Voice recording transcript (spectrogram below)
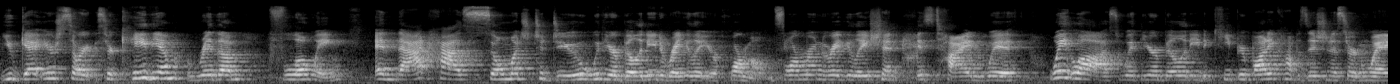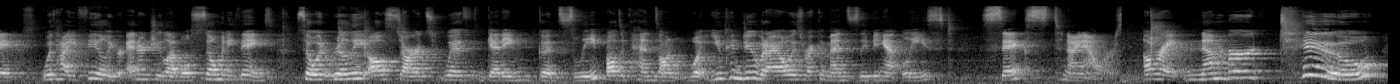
You get your circadian rhythm flowing and that has so much to do with your ability to regulate your hormones. Hormone regulation is tied with weight loss, with your ability to keep your body composition a certain way, with how you feel, your energy level, so many things. So it really all starts with getting good sleep. All depends on what you can do, but I always recommend sleeping at least six to nine hours. All right, number two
